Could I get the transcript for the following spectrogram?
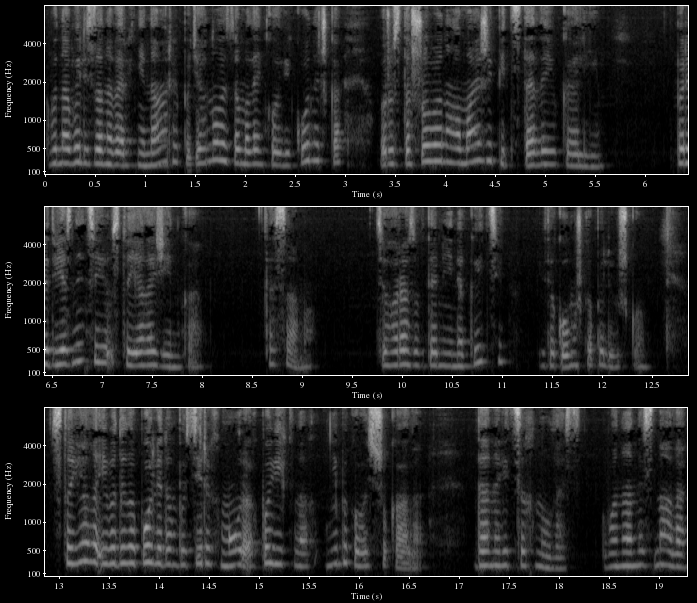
Вона вилізла на верхні нари, потягнулася до маленького віконечка, розташованого майже під стелею келії. Перед в'язницею стояла жінка. Та сама. Цього разу в темній накидці і такому ж капелюшку. Стояла і водила поглядом по сірих мурах, по вікнах, ніби когось шукала. Дана відсахнулась. Вона не знала,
